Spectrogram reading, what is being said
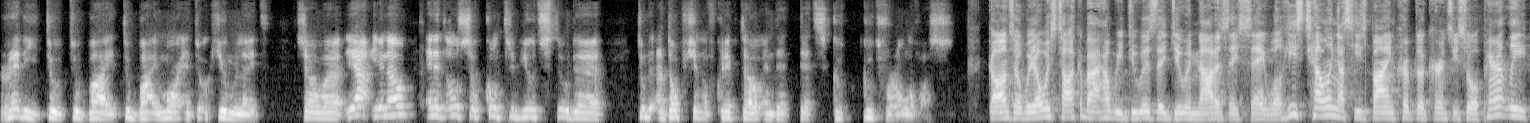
ready to, to buy, to buy more and to accumulate. So uh, yeah, you know, and it also contributes to the, to the adoption of crypto and that that's good, good for all of us. Gonzo, we always talk about how we do as they do and not as they say. Well, he's telling us he's buying cryptocurrency. So apparently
